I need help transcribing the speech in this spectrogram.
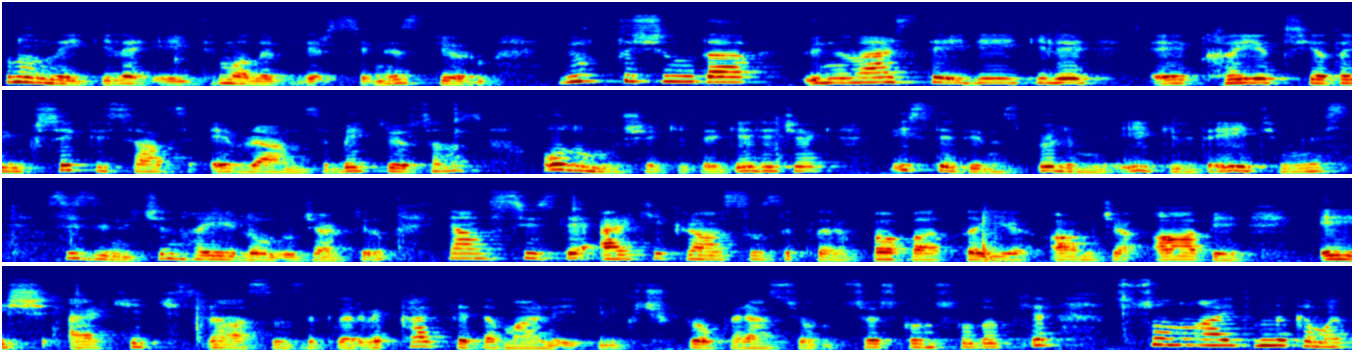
Bununla ilgili eğitim alabilirsiniz diyorum. Yurt dışında üniversite ile ilgili e, kayıt ya da yüksek lisans evranınızı bekliyorsanız olumlu şekilde gelecek istediğiniz bölümle ilgili de eğitiminiz sizin için hayırlı olacak diyorum. Yalnız sizde erkek rahatsızlıkları, baba, dayı, amca, abi, eş, erkek rahatsızlıkları ve kalp ve damarla ilgili küçük bir operasyon söz konusu olabilir. Sonu aydınlık ama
